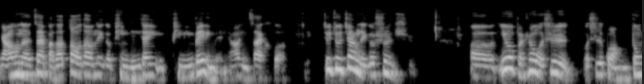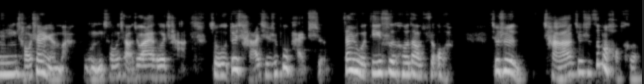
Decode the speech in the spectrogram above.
然后呢，再把它倒到那个品茗杯品茗杯里面，然后你再喝，就就这样的一个顺序。呃，因为本身我是我是广东潮汕人嘛，我们从小就爱喝茶，所以我对茶其实不排斥。但是我第一次喝到就是哦，就是茶就是这么好喝。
